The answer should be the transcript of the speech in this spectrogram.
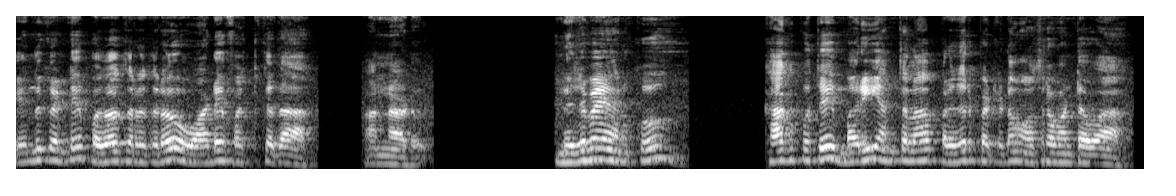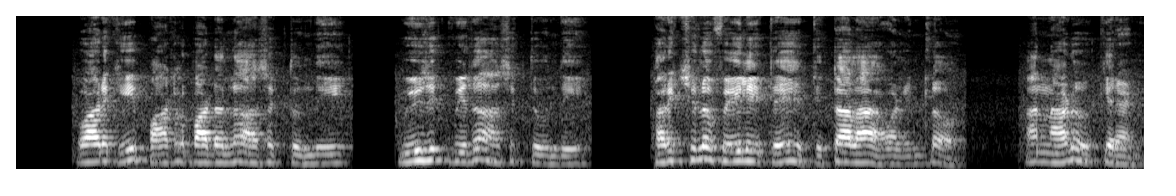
ఎందుకంటే పదో తరగతిలో వాడే ఫస్ట్ కదా అన్నాడు. నిజమే అనుకో. కాకపోతే మరీ అంతలా ప్రెజర్ పెట్టడం అవసరం అంటావా? వాడికి పాటలు పాడడంలో ఆసక్తి ఉంది. మ్యూజిక్ మీద ఆసక్తి ఉంది. పరీక్షలో ఫెయిల్ అయితే తిట్టాలా వాళ్ళ ఇంట్లో? అన్నాడు కిరణ్.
